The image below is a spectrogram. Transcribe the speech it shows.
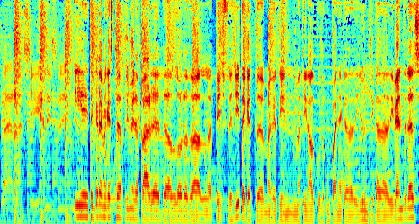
that I'd see anything. I tancarem aquesta primera part de l'hora del peix fregit, aquest eh, magazín matinal que us acompanya cada dilluns i cada divendres.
